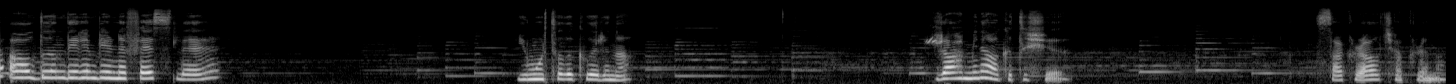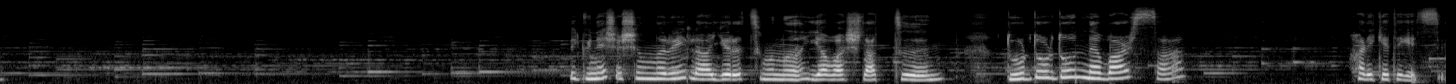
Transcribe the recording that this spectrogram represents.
Ve aldığın derin bir nefesle yumurtalıklarına rahmine akıtışı sakral çakrana. Ve güneş ışınlarıyla yaratımını yavaşlattığın, durdurduğun ne varsa harekete geçsin.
